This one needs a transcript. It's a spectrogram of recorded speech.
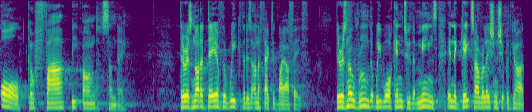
all go far beyond Sunday. There is not a day of the week that is unaffected by our faith. There is no room that we walk into that means it negates our relationship with God.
